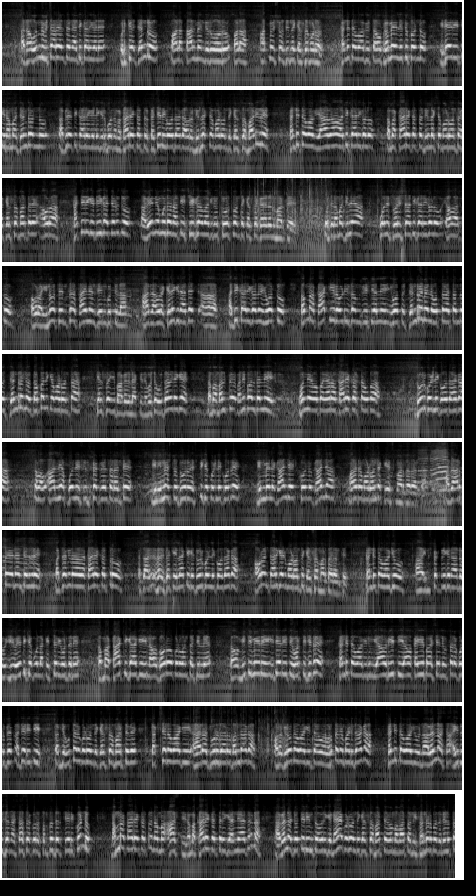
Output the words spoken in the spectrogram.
ನಾವು ಒಂದು ವಿಚಾರ ಹೇಳ್ತೇನೆ ಅಧಿಕಾರಿಗಳೇ, ಉಡುಪಿಯ ಜನರು ಬಹಳ ತಾಳ್ಮೆಯಿಂದ ಇರುವವರು ಬಹಳ ಆತ್ಮವಿಶ್ವಾಸದಿಂದ ಕೆಲಸ ಮಾಡೋರು ಖಂಡಿತವಾಗಿ ತಾವು ಭ್ರಮೆಯಲ್ಲಿದ್ದುಕೊಂಡು ಇದೇ ರೀತಿ ನಮ್ಮ ಜನರನ್ನು ಅಭಿವೃದ್ಧಿ ಕಾರ್ಯಗಳಿಗಿರ್ಬೋದು ನಮ್ಮ ಕಾರ್ಯಕರ್ತರು ಕಚೇರಿಗೆ ಹೋದಾಗ ಅವರು ನಿರ್ಲಕ್ಷ್ಯ ಮಾಡುವಂಥ ಕೆಲಸ ಮಾಡಿದರೆ ಖಂಡಿತವಾಗಿ ಯಾವ್ಯಾವ ಅಧಿಕಾರಿಗಳು ನಮ್ಮ ಕಾರ್ಯಕರ್ತರು ನಿರ್ಲಕ್ಷ್ಯ ಮಾಡುವಂಥ ಕೆಲಸ ಮಾಡ್ತಾರೆ, ಅವರ ಕಚೇರಿಗೆ ಬೀಗ ಜಡಿದು ನಾವೇನೆಂಬುದನ್ನು ಅತಿ ಶೀಘ್ರವಾಗಿ ನಾವು ತೋರಿಸುವಂಥ ಕೆಲಸ ಕಾರ್ಯಗಳನ್ನು ಮಾಡ್ತೇವೆ. ಮತ್ತು ನಮ್ಮ ಜಿಲ್ಲೆಯ ಪೊಲೀಸ್ ವರಿಷ್ಠಾಧಿಕಾರಿಗಳು ಯಾವತ್ತು ಅವರ ಇನ್ನೋಸೆನ್ಸ, ಸೈಲೆನ್ಸ್ ಏನು ಗೊತ್ತಿಲ್ಲ, ಆದರೆ ಅವರ ಕೆಳಗಿನ ಅಧಿಕಾರಿಗಳು ಇವತ್ತು ತಮ್ಮ ಕಾಕಿ ರೌಡಿಸಂ ರೀತಿಯಲ್ಲಿ ಇವತ್ತು ಜನರ ಮೇಲೆ ಒತ್ತಡ ತಂದು ಜನರನ್ನು ದಬ್ಬಲಿಕೆ ಮಾಡುವಂತ ಕೆಲಸ ಈ ಭಾಗದಲ್ಲಿ ಆಗ್ತಿದೆ. ಬಹುಶಃ ಉದಾಹರಣೆಗೆ ನಮ್ಮ ಮಲ್ಪೆ ಮಣಿಪಾಲದಲ್ಲಿ ಮೊನ್ನೆ ಒಬ್ಬ ಯಾರೋ ಕಾರ್ಯಕರ್ತ ಒಬ್ಬ ದೂರು ಕೊಡ್ಲಿಕ್ಕೆ ಹೋದಾಗ ನಮ್ಮ ಅಲ್ಲಿಯ ಪೊಲೀಸ್ ಇನ್ಸ್ಪೆಕ್ಟರ್ ಹೇಳ್ತಾರಂತೆ, ನೀನು ಇನ್ನಷ್ಟು ದೂರು ಎಸ್ ಪಿಗೆ ಕೊಡ್ಲಿಕ್ಕೆ ಹೋದ್ರೆ ನಿನ್ನ ಮೇಲೆ ಗಾಂಜಾ ಇಟ್ಕೊಂಡು ಗಾಂಜಾ ಮಾರಾಟ ಮಾಡುವಂತ ಕೇಸ್ ಮಾಡ್ತಾರ ಅಂತ. ಅದರ ಅರ್ಥ ಏನಂತ ಹೇಳಿದ್ರೆ ಬಜರಂಗದ ಕಾರ್ಯಕರ್ತರು ಇದಕ್ಕೆ ಇಲಾಖೆಗೆ ದೂರು ಕೊಡ್ಲಿಕ್ಕೆ ಹೋದಾಗ ಅವರನ್ನು ಟಾರ್ಗೆಟ್ ಮಾಡುವಂತ ಕೆಲಸ ಮಾಡ್ತಾರಂತೆ. ಖಂಡಿತವಾಗಿಯೂ ಆ ಇನ್ಸ್ಪೆಕ್ಟರ್ಗೆ ನಾನು ಈ ವೇದಿಕೆ ಮೂಲಕ ಎಚ್ಚರಿ ಕೊಡ್ತೇನೆ. ತಮ್ಮ ಕಾಕಿಗಾಗಿ ನಾವು ಗೌರವ ಕೊಡುವಂಥ ಜಿಲ್ಲೆ, ತಾವು ಮಿತಿ ಮೀರಿ ಇದೇ ರೀತಿ ವರ್ತಿಸಿದರೆ ಖಂಡಿತವಾಗಿ ನಿಮ್ಗೆ ಯಾವ ರೀತಿ, ಯಾವ ಕೈ ಭಾಷೆಯಲ್ಲಿ ಉತ್ತರ ಕೊಡಬೇಕು, ಅದೇ ರೀತಿ ತಮಗೆ ಉತ್ತರ ಕೊಡುವಂಥ ಕೆಲಸ ಮಾಡ್ತೇವೆ. ತಕ್ಷಣವಾಗಿ ಯಾರ ದೂರದಾರರು ಬಂದಾಗ, ಅವರ ವಿರೋಧವಾಗಿ ವರ್ತನೆ ಮಾಡಿದಾಗ ಖಂಡಿತವಾಗಿಯೂ ನಾವೆಲ್ಲ ಐದು ಜನ ಶಾಸಕರು, ಸಂಸದರು ಸೇರಿಕೊಂಡು ನಮ್ಮ ಕಾರ್ಯಕರ್ತರು, ನಮ್ಮ ಆಸ್ತಿ, ನಮ್ಮ ಕಾರ್ಯಕರ್ತರಿಗೆ ಅನ್ಯಾಯ ಆದಾಗ ನಾವೆಲ್ಲ ಜೊತೆ ನಿಂತು ಅವರಿಗೆ ನ್ಯಾಯ ಕೊಡುವಂಥ ಕೆಲಸ ಮಾಡ್ತೇವೆ ಎಂಬ ಮಾತನ್ನು ಈ ಸಂದರ್ಭದಲ್ಲಿ ಹೇಳುತ್ತಾ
